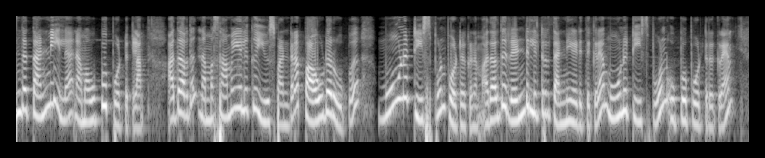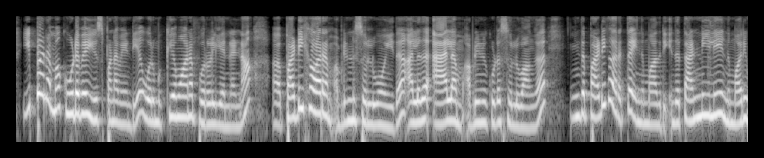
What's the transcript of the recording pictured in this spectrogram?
இந்த தண்ணியில் நம்ம உப்பு போட்டுக்கலாம். அதாவது நம்ம சமையலுக்கு யூஸ் பண்ணுற பவுடர் உப்பு மூணு டீஸ்பூன் போட்டிருக்கணும். அதாவது ரெண்டு லிட்டர் தண்ணி எடுத்துக்கிறேன். மூணு டீஸ்பூன் உப்பு போட்டிருக்கிறேன். இப்போ நம்ம கூடவே யூஸ் பண்ண வேண்டிய ஒரு முக்கியமான பொருள் என்னென்னா படிகாரம் அப்படின்னு சொல்லுவோம் இதை. அல்லது ஆலம் அப்படின்னு கூட சொல்லுவாங்க. இந்த படிகாரத்தை இந்த மாதிரி இந்த தண்ணியிலே இந்த மாதிரி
